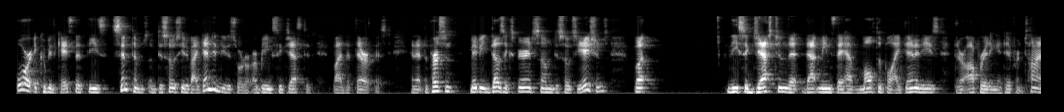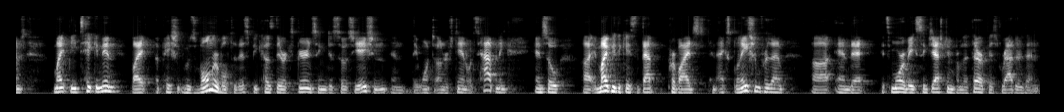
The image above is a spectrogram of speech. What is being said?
or it could be the case that these symptoms of dissociative identity disorder are being suggested by the therapist, and that the person maybe does experience some dissociations, but the suggestion that that means they have multiple identities that are operating at different times might be taken in by a patient who's vulnerable to this because they're experiencing dissociation and they want to understand what's happening. And so uh, it might be the case that that provides an explanation for them uh, and that it's more of a suggestion from the therapist rather than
